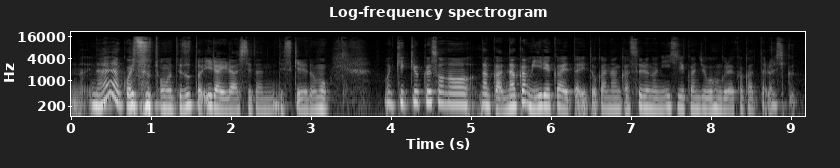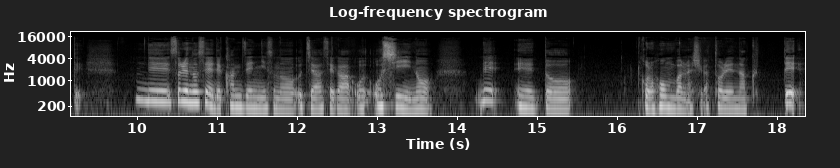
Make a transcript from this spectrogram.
なんやこいつと思ってずっとイライラしてたんですけれども、まあ、結局そのなんか中身入れ替えたりとかなんかするのに1時間15分ぐらいかかったらしくって。でそれのせいで完全にその打ち合わせが惜しいの。でえっ、ー、とこの本話が取れなくって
